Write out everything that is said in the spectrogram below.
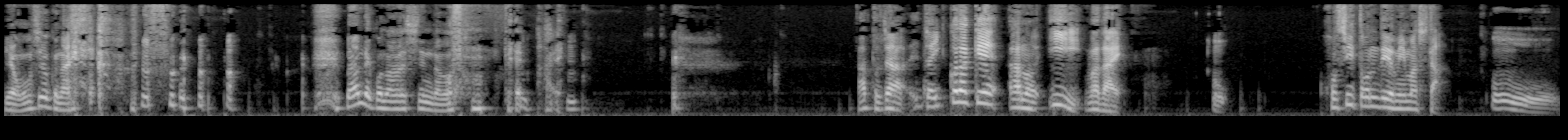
いや、面白くないからです。なんでこの話してんだろうと思って。はい。あと、じゃあ、じゃあ一個だけ、あの、いい話題。お星飛んで読みました。おー。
